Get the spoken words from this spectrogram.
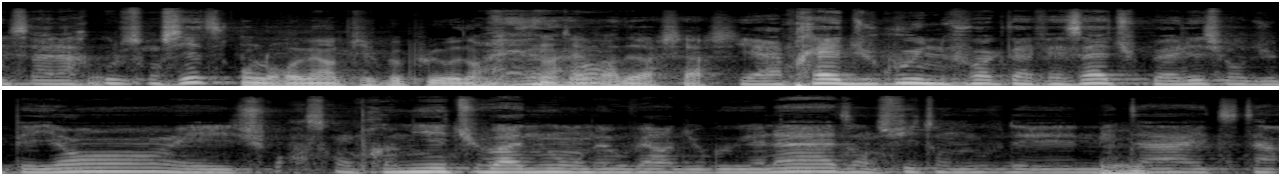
ça a l'air cool son site. On le remet un petit peu plus haut dans, les, barres de recherche. Et après, du coup, une fois que tu as fait ça, tu peux aller sur du payant. Et je pense qu'en premier, tu vois, nous, on a ouvert du Google Ads, ensuite, on ouvre des mhm. méta, etc.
